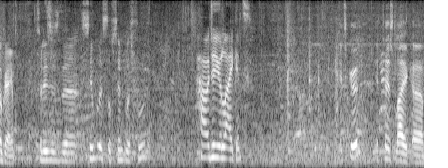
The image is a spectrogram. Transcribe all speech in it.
Okay, so this is the simplest of simplest food. How do you like it? It's good. It tastes like uh,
